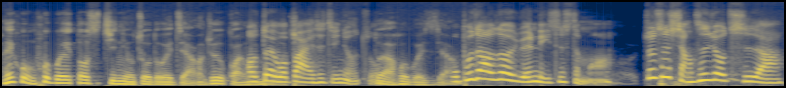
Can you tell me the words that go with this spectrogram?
哎、欸，会会不会都是金牛座都会这样？就是管哦，对我爸也是金牛座，对啊，会不会是这样？我不知道这个原理是什么、啊，就是想吃就吃啊，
